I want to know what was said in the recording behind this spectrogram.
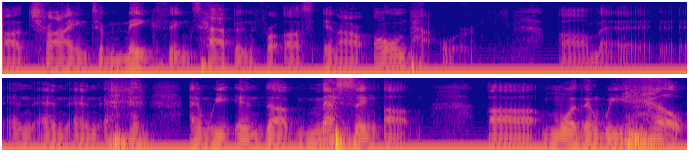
uh, trying to make things happen for us in our own power. Um, and, and, and, and we end up messing up uh, more than we help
